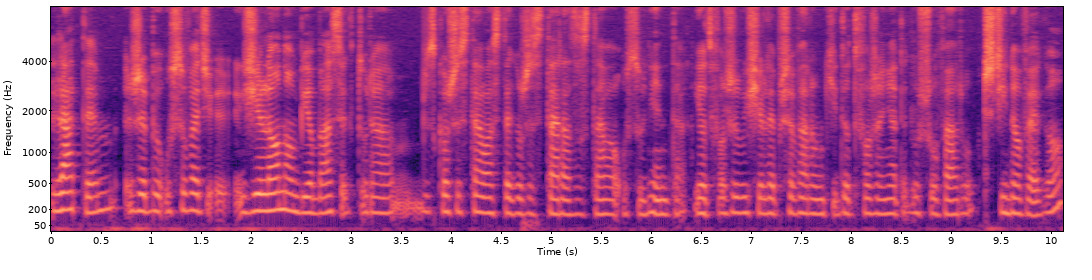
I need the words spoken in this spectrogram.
latem, żeby usuwać zieloną biomasę, która skorzystała z tego, że stara została usunięta i otworzyły się lepsze warunki do tworzenia tego szuwaru trzcinowego.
